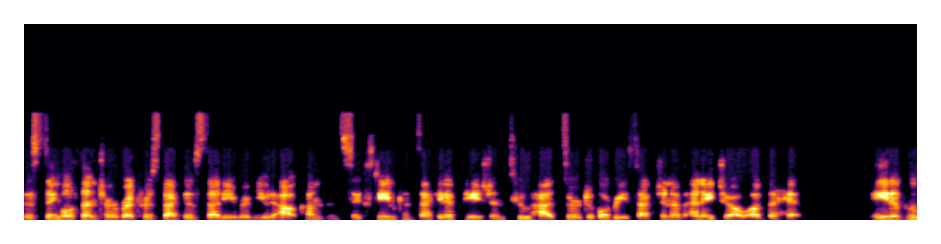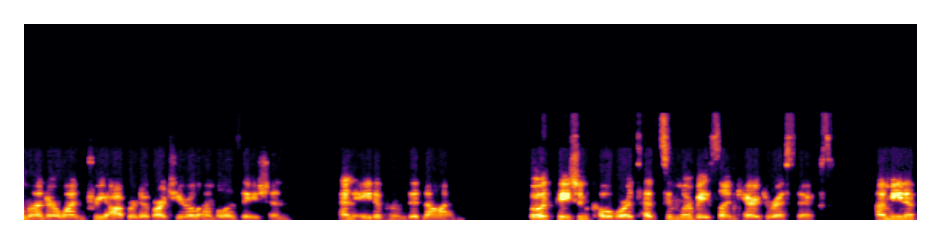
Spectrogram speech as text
The single center retrospective study reviewed outcomes in 16 consecutive patients who had surgical resection of NHO of the hip, eight of whom underwent preoperative arterial embolization, and eight of whom did not. Both patient cohorts had similar baseline characteristics a mean of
